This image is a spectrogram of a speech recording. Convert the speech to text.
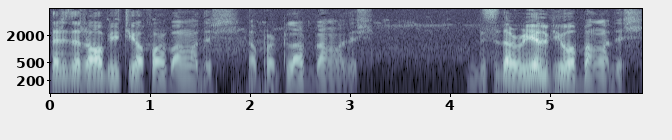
That is the raw beauty of our Bangladesh, of our beloved Bangladesh. This is the real view of Bangladesh.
